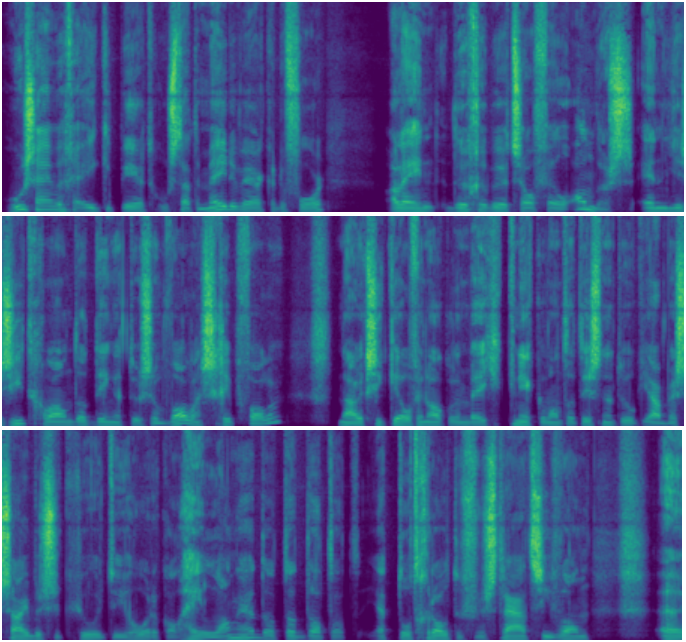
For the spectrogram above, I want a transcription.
Hoe zijn we geëquipeerd? Hoe staat de medewerker ervoor? Alleen, er gebeurt zoveel anders. En je ziet gewoon dat dingen tussen wal en schip vallen. Nou, ik zie Kelvin ook al een beetje knikken, want dat is natuurlijk, ja, bij cybersecurity hoor ik al heel lang, hè, dat dat, dat, dat ja, tot grote frustratie van eh,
